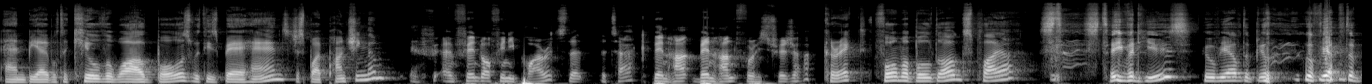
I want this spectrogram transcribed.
and be able to kill the wild boars with his bare hands just by punching them. And fend off any pirates that attack. Ben Hunt, ben Hunt for his treasure. Correct. Former Bulldogs player Stephen Hughes, who'll be able to build. Who'll be able to.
